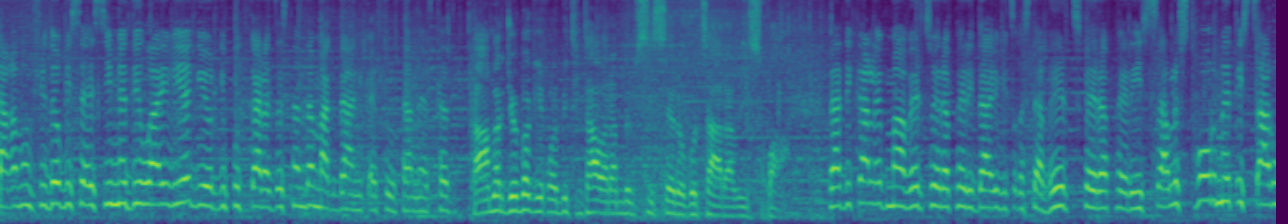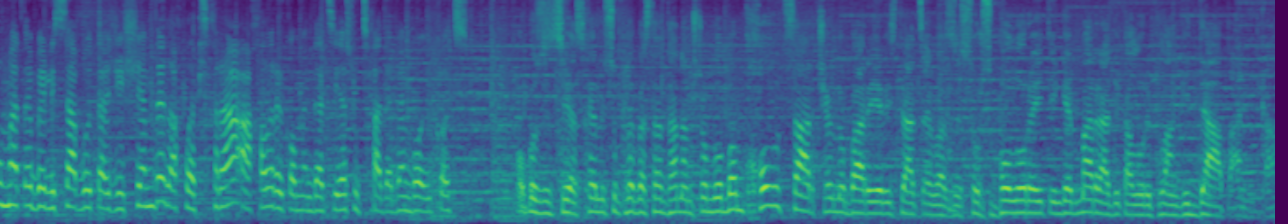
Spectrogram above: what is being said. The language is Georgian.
საღამომშვიდობის ეს იმედი ლაივია გიორგი ფუტკარაძესთან და მაგდანიკაშვილთან ერთად. გამარჯობა გიყვებით მთავარ ამბებს ისე როგორც არავის სხვა. რადიკალებმა ვერც ვერაფერი დაივიწყეს და ვერც ვერაფერი ისწავლეს 12-ის წარუმატებელი საბოტაჟის შემდეგ ახლა 9 ახალ რეკომენდაციას უცხადებენ ბოიკოტს. ოპოზიციას ხელისუფლებასთან თანამშრომლობა მხოლოდ საარჩევნო ბარიერის დაწევაზე სურს ბოლო რეიტინგებმა რადიკალური ფლანგი დააპანიკა.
